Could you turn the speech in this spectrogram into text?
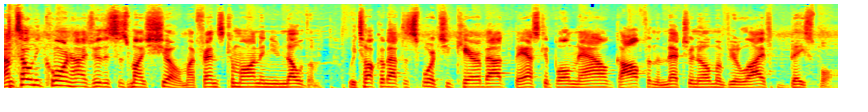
I'm Tony Kornheiser. This is my show. My friends come on and you know them. We talk about the sports you care about basketball now, golf, and the metronome of your life, baseball.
